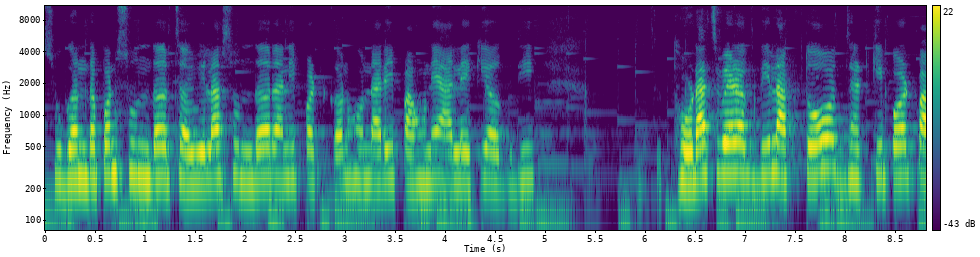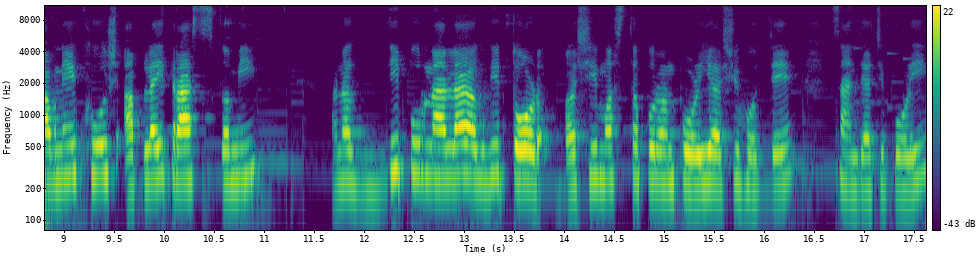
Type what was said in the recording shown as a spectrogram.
सुगंध पण सुंदर चवीला सुंदर आणि पटकन होणारी पाहुणे आले की अगदी थोडाच वेळ अगदी लागतो. झटकीपट पाहुणे खुश आपलाही त्रास कमी. आणि अगदी पुरणाला अगदी तोड अशी मस्त पुरणपोळी अशी होते सांज्याची पोळी.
